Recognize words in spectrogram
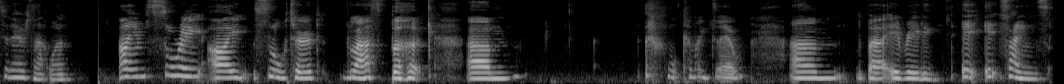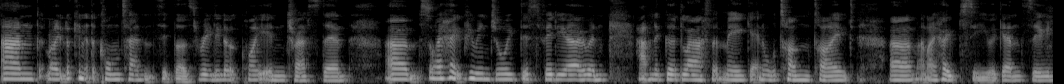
So there's that one. I'm sorry I slaughtered the last book. Um, what can I do? Um, but it really, it, it sounds and like looking at the contents, it does really look quite interesting. Um, so I hope you enjoyed this video and having a good laugh at me getting all tongue tied. um, and I hope to see you again soon.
